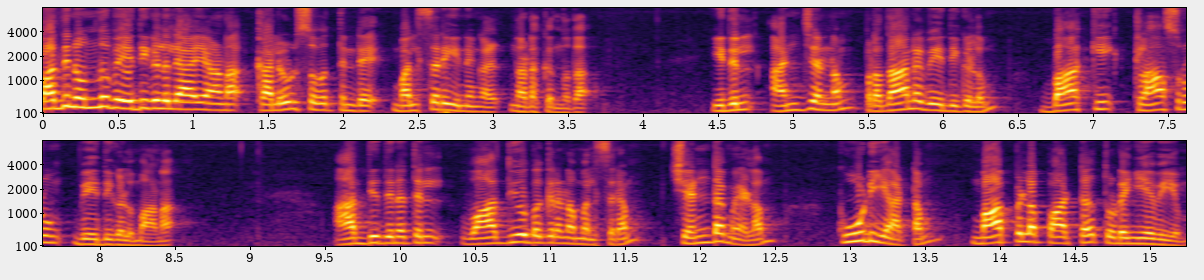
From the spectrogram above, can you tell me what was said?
പതിനൊന്ന് വേദികളിലായാണ് കലോത്സവത്തിന്റെ മത്സര ഇനങ്ങൾ നടക്കുന്നത്. ഇതിൽ അഞ്ചെണ്ണം പ്രധാന വേദികളും ബാക്കി ക്ലാസ് റൂം വേദികളുമാണ്. ആദ്യ ദിനത്തിൽ വാദ്യോപകരണ മത്സരം ചെണ്ടമേളം കൂടിയാട്ടം മാപ്പിളപ്പാട്ട് തുടങ്ങിയവയും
